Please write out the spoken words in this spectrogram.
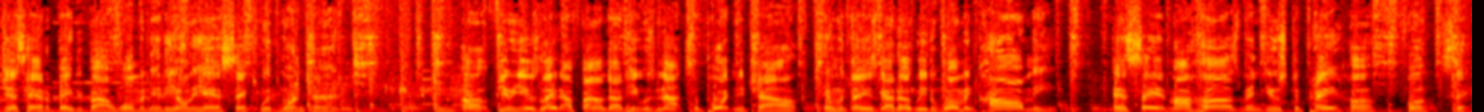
just had a baby by a woman that he only had sex with one time. Uh, a few years later, I found out he was not supporting the child. And when things got ugly, the woman called me and said my husband used to pay her for sex.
